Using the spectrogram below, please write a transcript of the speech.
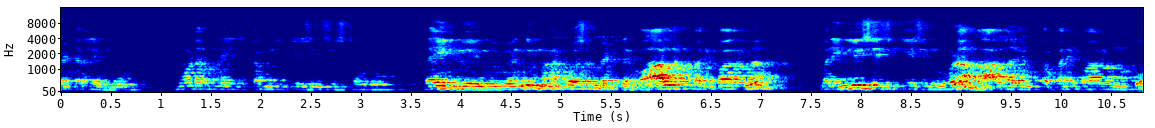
పెట్టలేము. మోడర్నైజ్ కమ్యూనికేషన్ సిస్టము రైల్వేలు ఇవన్నీ మన కోసం పెట్టలేము. వాళ్ళ పరిపాలన మరి ఇంగ్లీష్ ఎడ్యుకేషన్ కూడా వాళ్ళ యొక్క పరిపాలనకు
